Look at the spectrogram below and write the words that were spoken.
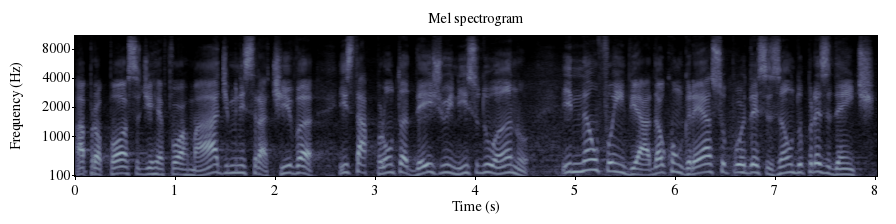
A proposta de reforma administrativa está pronta desde o início do ano e não foi enviada ao Congresso por decisão do presidente.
